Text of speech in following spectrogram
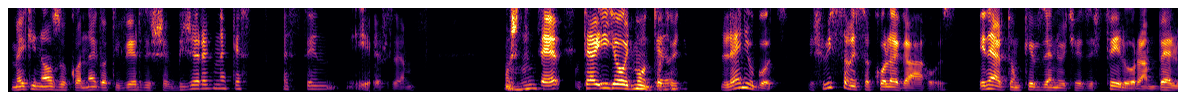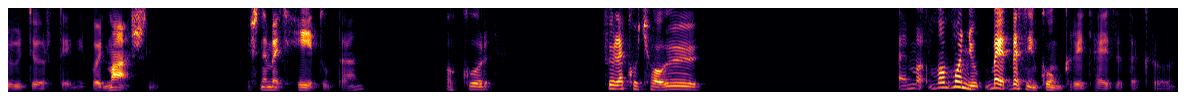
megint azok a negatív érzések bizseregnek, ezt, ezt én érzem. Most Uh-huh. te, te így, ahogy mondtad, Igen. hogy lenyugodsz, és visszamész a kollégához, én el tudom képzelni, hogyha ez egy fél órán belül történik, vagy másnap, és nem egy hét után, akkor főleg, hogyha ő, mondjuk, be- beszéljünk konkrét helyzetekről.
